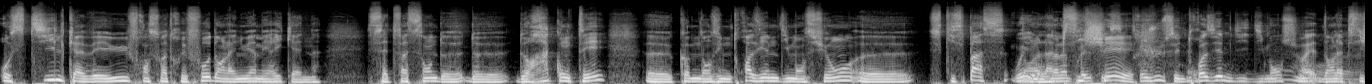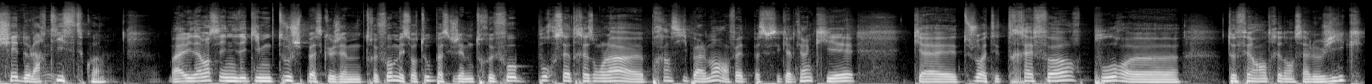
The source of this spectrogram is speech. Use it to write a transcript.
au style qu'avait eu François Truffaut dans La Nuit américaine. Cette façon de, de, de raconter, euh, comme dans une troisième dimension, ce qui se passe Oui, dans on a la l'impression c'est psyché, très juste, c'est une troisième di- dimension. ouais, dans la psyché de l'artiste, quoi. Bah évidemment, c'est une idée qui me touche parce que j'aime Truffaut, mais surtout parce que j'aime Truffaut pour cette raison-là, euh, principalement en fait, parce que c'est quelqu'un qui a toujours été très fort pour euh, te faire entrer dans sa logique,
